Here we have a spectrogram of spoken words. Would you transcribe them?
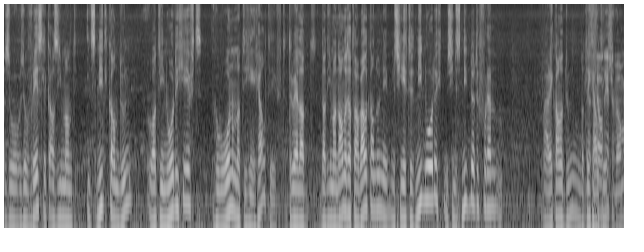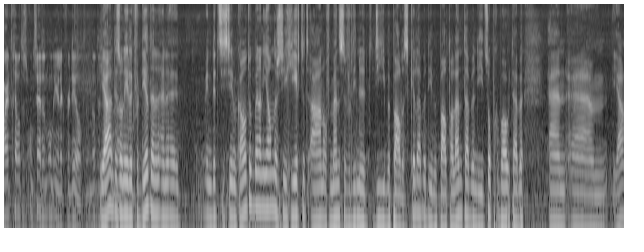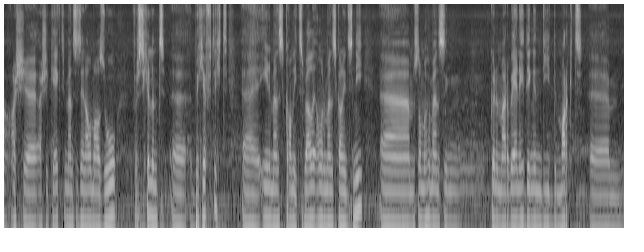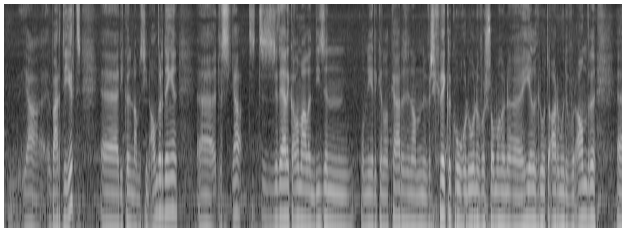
zo, zo vreselijk als iemand iets niet kan doen wat hij nodig heeft, gewoon omdat hij geen geld heeft. Terwijl dat, dat iemand anders dat dan wel kan doen. Misschien heeft het niet nodig, misschien is het niet nuttig voor hem, maar ik kan het doen omdat het geld, geld is er wel, maar het geld is ontzettend oneerlijk verdeeld. En dat is ja, het is oneerlijk verdeeld en, en uh, in dit systeem kan het ook bijna niet anders. Je geeft het aan of mensen verdienen het die bepaalde skill hebben, die bepaald talent hebben, die iets opgebouwd hebben. En um, ja, als je, als je kijkt, mensen zijn allemaal zo verschillend uh, begiftigd. Uh, ene mens kan iets wel, andere mens kan iets niet. Um, sommige mensen kunnen maar weinig dingen die de markt um, ja, waardeert. Uh, die kunnen dan misschien andere dingen. Uh, dus ja, het, zit eigenlijk allemaal in die zin oneerlijk in elkaar. Er zijn dan verschrikkelijk hoge lonen voor sommigen, uh, heel grote armoede voor anderen.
